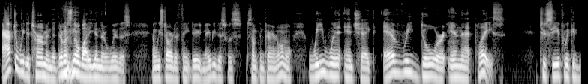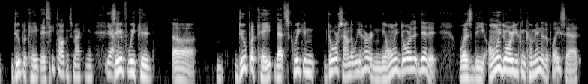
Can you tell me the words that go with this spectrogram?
after we determined that there was nobody in there with us, and we started to think, dude, maybe this was something paranormal, we went and checked every door in that place to see if we could duplicate. Is he talking smack again? Yeah. See if we could uh, duplicate that squeaking door sound that we'd heard. And the only door that did it was the only door you can come into the place at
